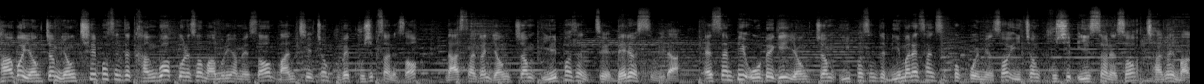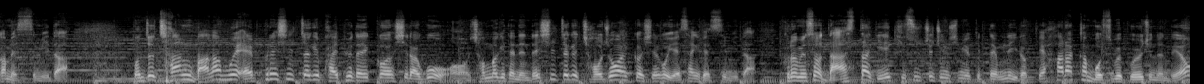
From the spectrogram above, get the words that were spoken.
다우가 0.07% 강보합권에서 마무리하면서 17,990선에서 나스닥은 0.1% 내렸습니다. S&P 500이 0.2% 미만의 상승폭 보이면서 2,091선에서 장을 마감했습니다. 먼저 장 마감 후에 애플의 실적이 발표될 것이라고 어, 전망이 됐는데 실적이 저조할 것이라고 예상이 됐습니다. 그러면서 나스닥이 기술주 중심이었기 때문에 이렇게 하락한 모습을 보여줬는데요.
